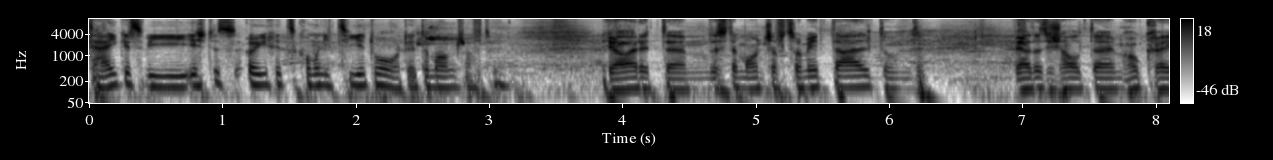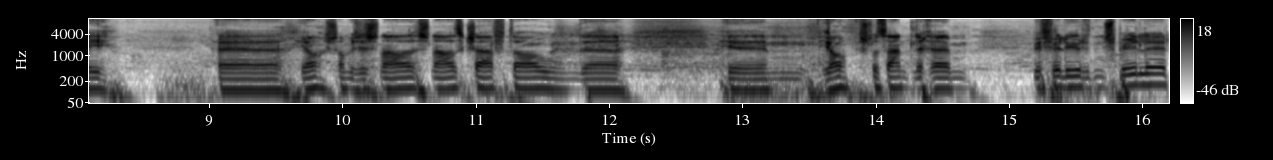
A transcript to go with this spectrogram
Tigers. Wie ist das euch jetzt kommuniziert worden, der Mannschaft? Ja, er hat ähm, das der Mannschaft so mitteilt und ja, das ist halt im Hockey äh, ja, ist ein schnell, schnelles Geschäft auch und äh, ähm, ja, schlussendlich ähm, wir verlieren einen Spieler,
